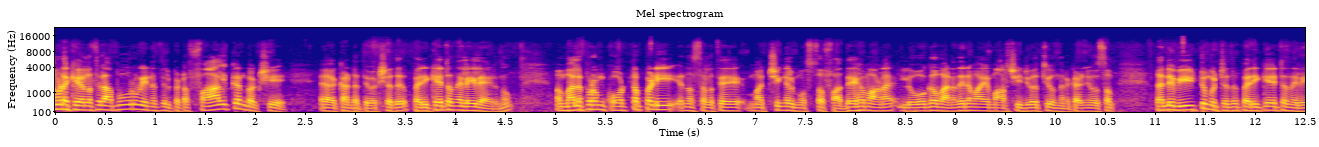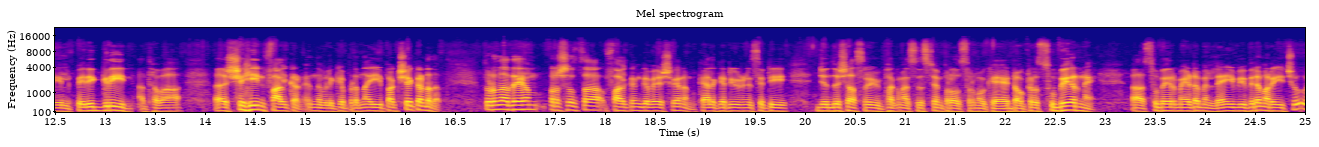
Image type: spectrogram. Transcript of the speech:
നമ്മുടെ കേരളത്തിൽ അപൂർവ ഇനത്തിൽപ്പെട്ട ഫാൽക്കൺ പക്ഷിയെ കണ്ടെത്തി. പക്ഷെ അത് പരിക്കേറ്റ നിലയിലായിരുന്നു. മലപ്പുറം കോട്ടപ്പടി എന്ന സ്ഥലത്തെ മച്ചിങ്ങൽ മുസ്തഫ അദ്ദേഹമാണ് ലോക വനദിനമായ മാർച്ച് ഇരുപത്തിയൊന്നിന് കഴിഞ്ഞ ദിവസം തന്റെ വീട്ടുമുറ്റത്ത് പരിക്കേറ്റ നിലയിൽ പെരിഗ്രീൻ അഥവാ ഷഹീൻ ഫാൽക്കൺ എന്ന് വിളിക്കപ്പെടുന്ന ഈ പക്ഷിയെ കണ്ടത്. തുടർന്ന് അദ്ദേഹം പ്രശസ്ത ഫാൽക്കൺ ഗവേഷകനും കാലിക്കറ്റ് യൂണിവേഴ്സിറ്റി ജന്തുശാസ്ത്ര വിഭാഗം അസിസ്റ്റന്റ് പ്രൊഫസറുമൊക്കെ ഡോക്ടർ സുബേറിനെ സുബേർ മേഡമലിനെ ഈ വിവരം അറിയിച്ചു.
